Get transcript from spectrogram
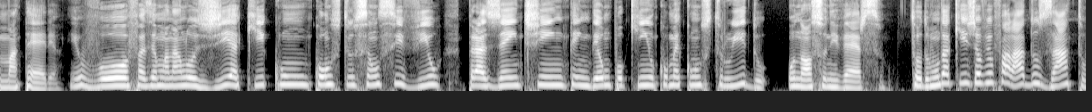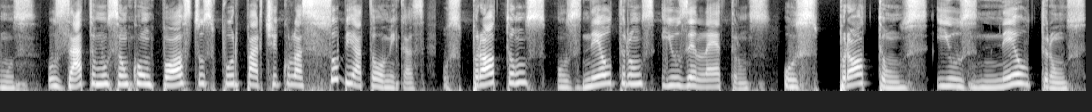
matéria. Eu vou fazer uma analogia aqui com construção civil para a gente entender um pouquinho como é construído o nosso universo. Todo mundo aqui já ouviu falar dos átomos. Os átomos são compostos por partículas subatômicas, os prótons, os nêutrons e os elétrons. Os prótons e os nêutrons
